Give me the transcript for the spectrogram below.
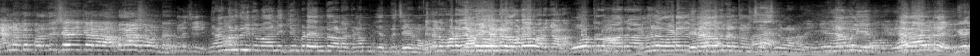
ഞങ്ങൾക്ക് പ്രതിഷേധിക്കാനുള്ള അവകാശമുണ്ട്. ഞങ്ങൾ തീരുമാനിക്കും ഇവിടെ എന്ത് നടക്കണം എന്ത് ചെയ്യണം. വോട്ടർമാരാണ് ഞങ്ങൾ വിശ്വാസികളാണ് ഇങ്ങനെ ഞങ്ങൾ ഇങ്ങനെ അതാവട്ടെ ഇങ്ങനെ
